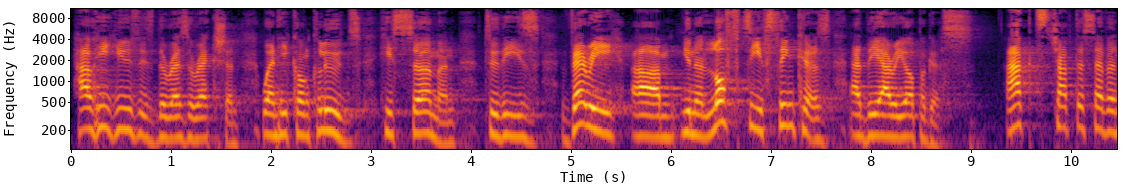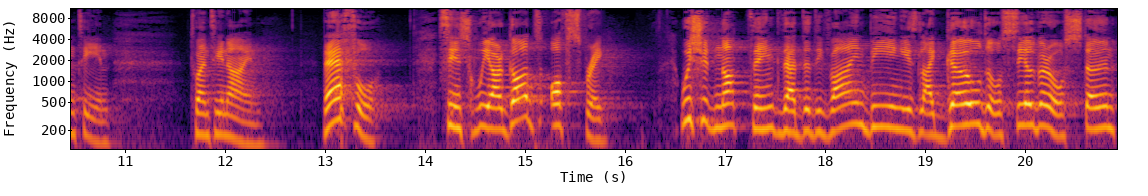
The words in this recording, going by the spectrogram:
how he uses the resurrection when he concludes his sermon to these very, um, you know, lofty thinkers at the Areopagus. Acts chapter 17, 29. Therefore, since we are God's offspring, we should not think that the divine being is like gold or silver or stone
